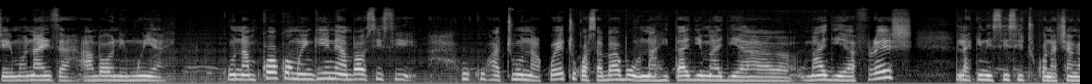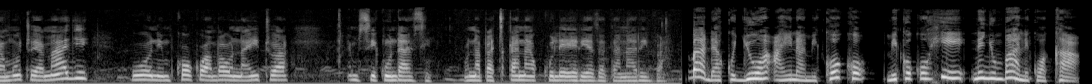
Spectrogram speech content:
Jaimonizer ambao ni mwiya. Kuna mkoko mwingine ambao sisi huku hatuna kwetu kwa sababu unahitaji maji ya maji ya fresh, lakini sisi tuko na changamoto ya maji. Huo ni mkoko ambao unaitwa msikundazi, unapatikana kule area za Tana River. Baada ya kujua aina ya mikoko, mikoko hii ni nyumbani kwa kaa.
